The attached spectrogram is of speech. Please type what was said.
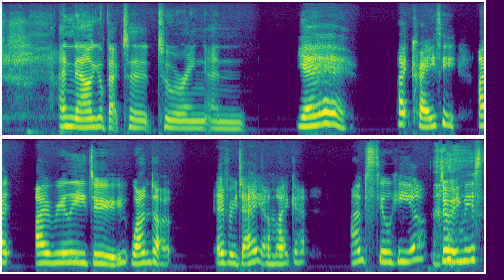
and now you're back to touring and Yeah, like crazy. I I really do wonder every day. I'm like, I'm still here doing this,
